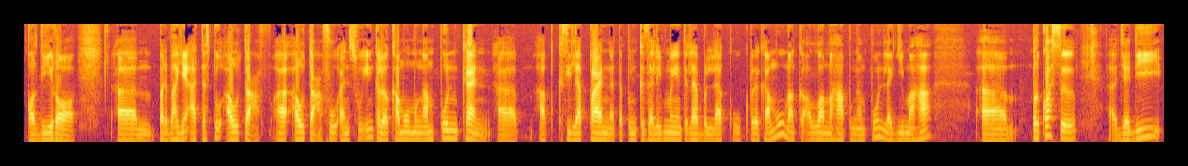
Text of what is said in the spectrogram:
qadira. Um, pada bahagian atas tu aw ta'fu uh, aw ta'fu an su'in kalau kamu mengampunkan uh, kesilapan ataupun kezaliman yang telah berlaku kepada kamu maka Allah Maha Pengampun lagi Maha uh, berkuasa uh, jadi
